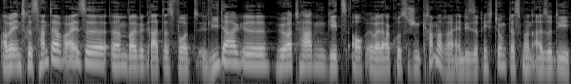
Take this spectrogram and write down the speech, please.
Aber interessanterweise, ähm, weil wir gerade das Wort LIDAR gehört haben, geht es auch bei der akustischen Kamera in diese Richtung, dass man also die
